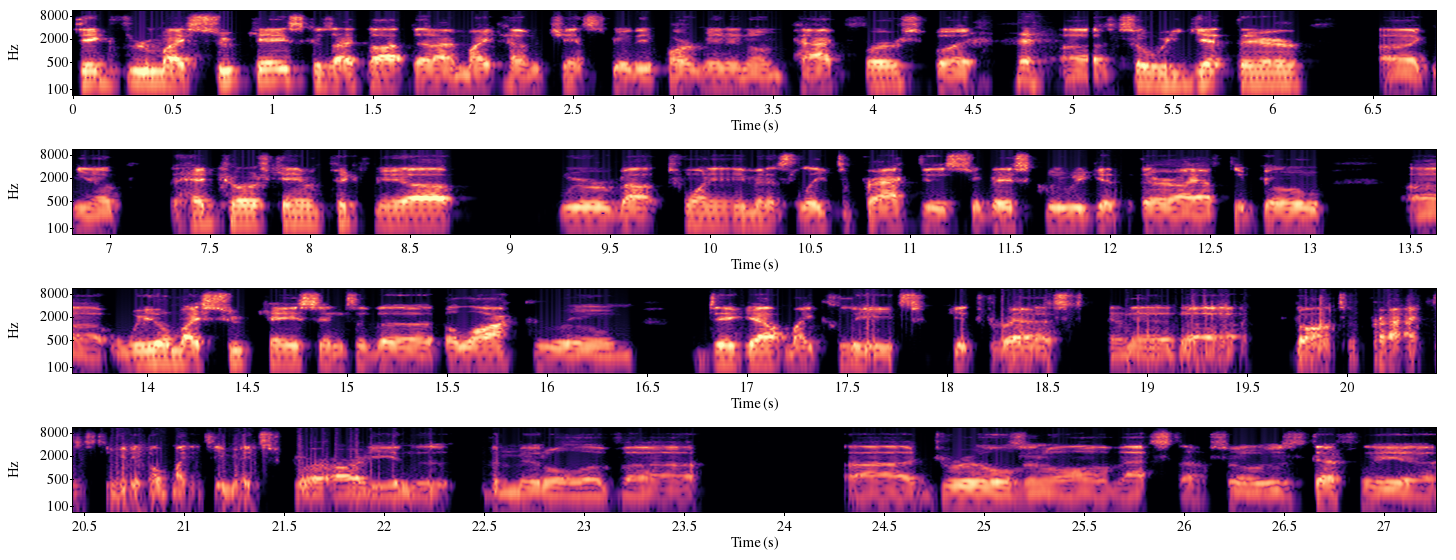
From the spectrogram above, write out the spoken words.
dig through my suitcase because I thought that I might have a chance to go to the apartment and unpack first. But uh, so we get there. Uh, you know, the head coach came and picked me up. We were about 20 minutes late to practice. So basically, we get there. I have to go uh, wheel my suitcase into the, the locker room, dig out my cleats, get dressed, and then uh, go out to practice to meet all my teammates who are already in the, the middle of uh, drills and all of that stuff. So it was definitely a,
